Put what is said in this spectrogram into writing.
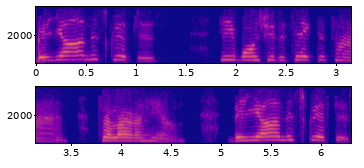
Beyond the scriptures, he wants you to take the time to learn of him. Beyond the scriptures,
